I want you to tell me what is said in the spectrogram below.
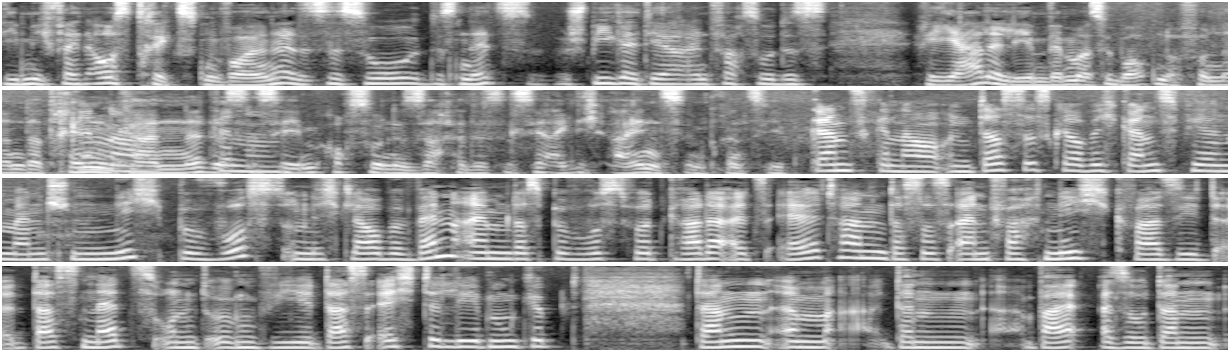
die mich vielleicht austricksen wollen. Ne? Das ist so, das Netz spiegelt ja einfach einfach so das reale Leben, wenn man es überhaupt noch voneinander trennen genau, kann. Ne? Das genau. ist eben auch so eine Sache. Das ist ja eigentlich eins im Prinzip. Ganz genau. Und das ist, glaube ich, ganz vielen Menschen nicht bewusst. Und ich glaube, wenn einem das bewusst wird, gerade als Eltern, dass es einfach nicht quasi das Netz und irgendwie das echte Leben gibt, dann, ähm, dann, also dann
